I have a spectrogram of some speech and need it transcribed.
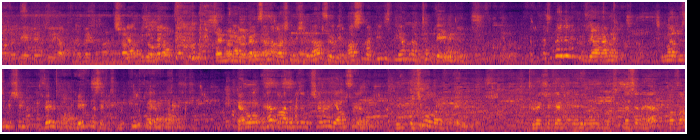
Sonra devletçi yaptığını ben Ya bir de olarak kendim Ya gördüm. ben sana başka bir şey daha söyleyeyim. Aslında biz bir yandan çok da eğleniyoruz. Ya çok eğleniyoruz yani hani bunlar bizim için zevk, keyif meselesi, mutluluk da yani. O her halimizin dışarıya yansıyor. Bir ekip olarak eğleniyoruz. Kürek çekerken eğleniyoruz. Bak mesela her pazar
